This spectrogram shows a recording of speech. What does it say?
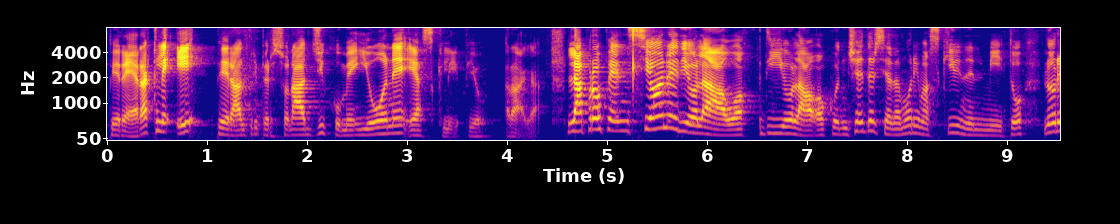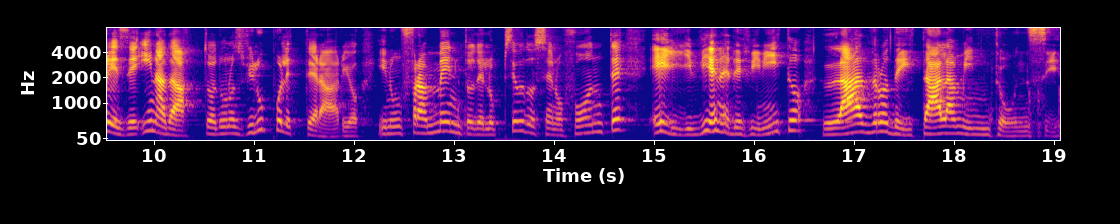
per Eracle e per altri personaggi come Ione e Asclepio, raga. La propensione di Olao, a, di Iolao a concedersi ad amori maschili nel mito lo rese inadatto ad uno sviluppo letterario. In un frammento dello Pseudo-Xenofonte egli viene definito ladro dei talamintonsi.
